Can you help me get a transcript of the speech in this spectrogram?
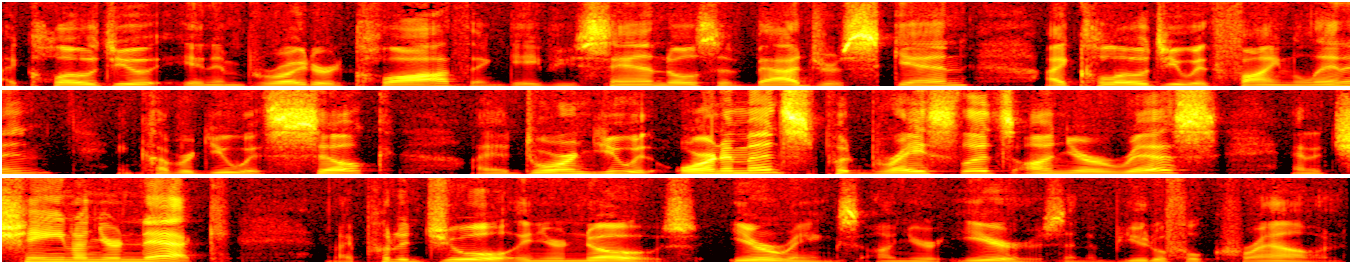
I clothed you in embroidered cloth and gave you sandals of badger skin. I clothed you with fine linen and covered you with silk. I adorned you with ornaments, put bracelets on your wrists and a chain on your neck. I put a jewel in your nose, earrings on your ears, and a beautiful crown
